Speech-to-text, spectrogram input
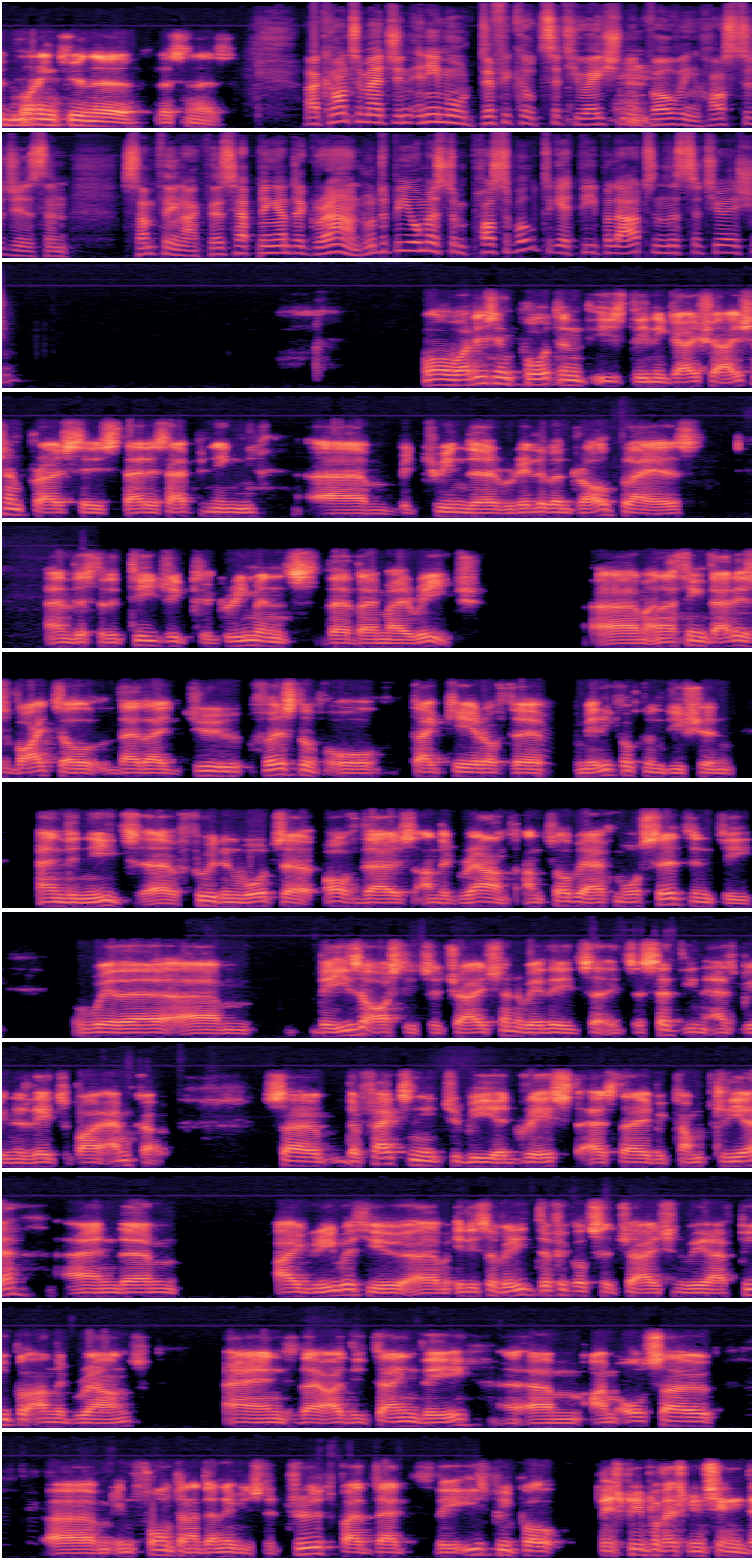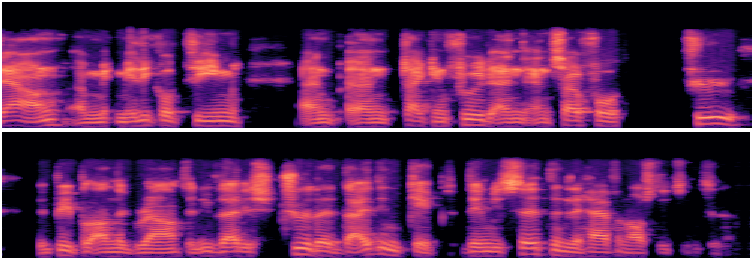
Good morning to the listeners. I can't imagine any more difficult situation involving hostages than something like this happening underground. Would it be almost impossible to get people out in this situation? Well, what is important is the negotiation process that is happening um, between the relevant role players and the strategic agreements that they may reach. Um, and I think that is vital that they do, first of all, take care of the medical condition and the needs, uh, food and water of those underground until we have more certainty whether um, there is a hostage situation, whether it's a, it's a sit-in as been alleged by AMCU. So the facts need to be addressed as they become clear. And um, I agree with you. Um, it is a very difficult situation. We have people on the ground and they are detained there. Um, I'm also um, informed, and I don't know if it's the truth, but that there is people, there's people that's been sent down, a medical team, and and taking food and and so forth to the people on the ground. And if that is true that they didn't kept, then we certainly have an hostage incident.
